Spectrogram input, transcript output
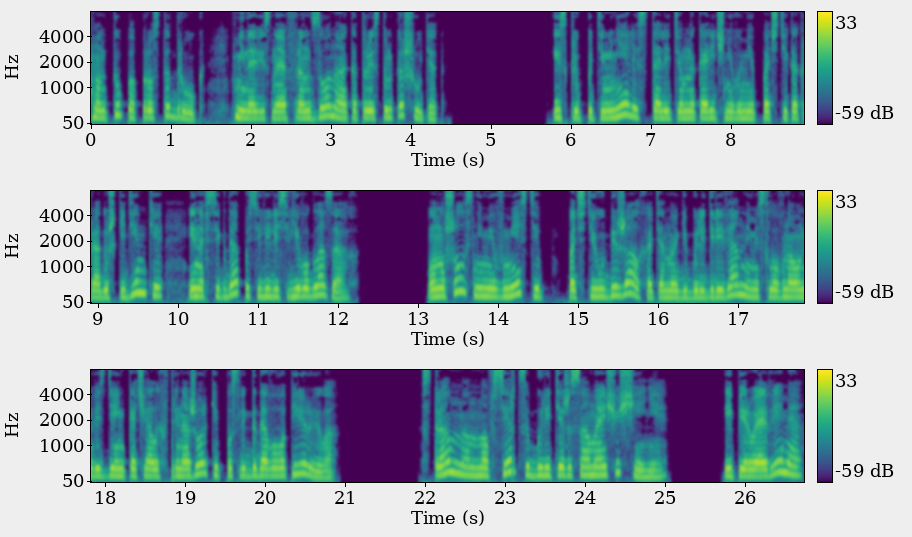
Он тупо просто друг. Ненавистная френдзона, о которой столько шутят. Искры потемнели, стали темно-коричневыми, почти как радужки Димки, и навсегда поселились в его глазах. Он ушел с ними вместе, почти убежал, хотя ноги были деревянными, словно он весь день качал их в тренажерке после годового перерыва. Странно, но в сердце были те же самые ощущения. И первое время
